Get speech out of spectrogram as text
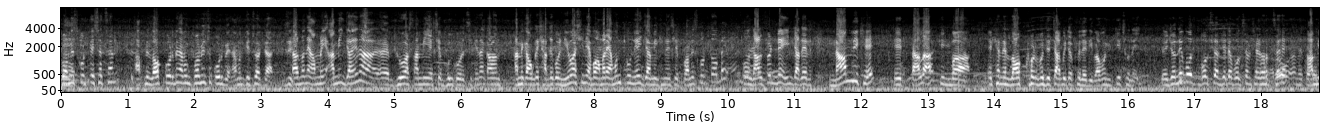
প্রমিস করতে এসেছেন আপনি লক করবেন এবং প্রমিসও করবেন এমন কিছু একটা। তার মানে আমি আমি জানি না ভিউয়ার্স আমি এসে ভুল করেছি কিনা কারণ আমি কাউকে সাথে করে নিয়েও আসিনি এবং আমার এমন কেউ নেই যে আমি এখানে এসে প্রমিস করতে হবে। কোনো গার্লফ্রেন্ড নেই যাদের নাম লিখে এই তালা কিংবা এখানে লক করব যে চাবিটা ফেলে দিব এমন কিছু নেই। তো এই জন্যই বলছিলাম যেটা বলছিলাম সেটা হচ্ছে আমি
